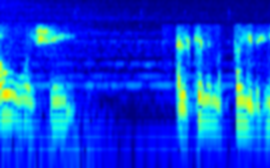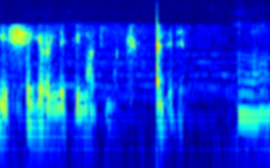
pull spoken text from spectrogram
أول شيء الكلمة الطيبة هي الشجرة التي ما تموت أبدا الله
